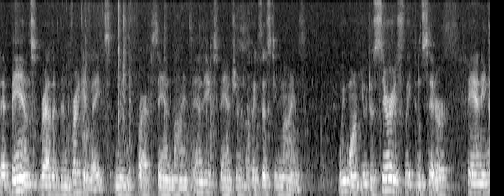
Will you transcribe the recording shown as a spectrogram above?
that bans rather than regulates new frac sand mines and the expansion of existing mines. We want you to seriously consider banning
